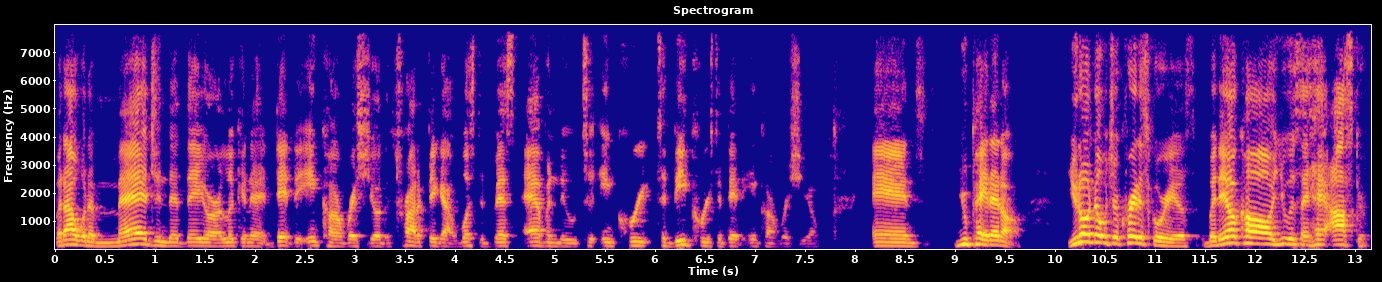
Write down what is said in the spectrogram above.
but I would imagine that they are looking at debt to income ratio to try to figure out what's the best avenue to increase to decrease the debt to income ratio and you pay that off. You don't know what your credit score is, but they'll call you and say, "Hey, Oscar,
